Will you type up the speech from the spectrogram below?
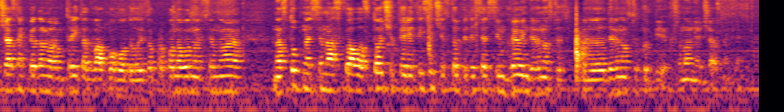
Учасник під номером 3 та 2 погодились за пропонованою ціною. Наступна ціна склала 104 тисячі 157 гривень 90, е, 90 копійок. Шановні учасники.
